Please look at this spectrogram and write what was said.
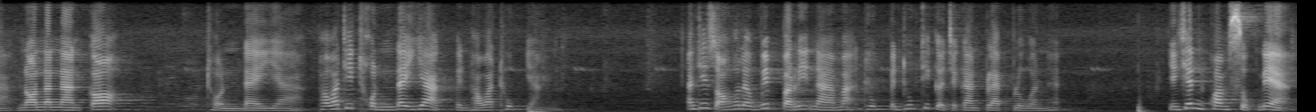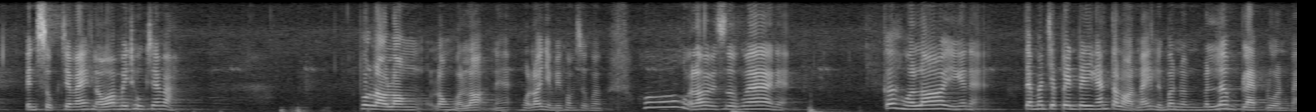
าก นอนนานๆก็ทนได้ยากภาวะที่ทนได้ยากเป็นภาวะทุกข์อย่าง อันที่สองเขาเรียกวิปริณามะทุกเป็นทุกข์ที่เกิดจากการแปรปรวนฮะอย่างเช่นความสุขเนี่ยเป็นสุขใช่ไหมเราว่าไม่ทุกข์ใช่ป่ะพวกเราลองลองหัวเราะนะฮะหัวเราะอย่างมีความสุขแบบโอ้หัวเราะเป็นสุขมากเนี่ยก็หัวเราะอย่างเงี้ยน่ะแต่มันจะเป็นไปอย่างนั้นตลอดไหมหรือมันมันมันเริ่มแปรปรวนไป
